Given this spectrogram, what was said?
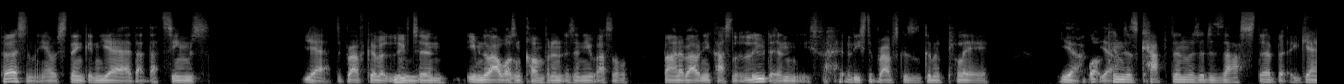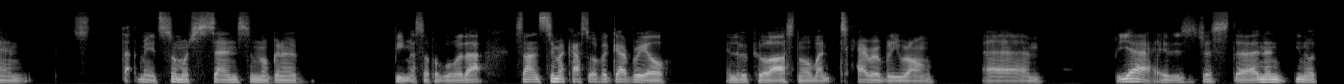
personally, I was thinking, yeah, that that seems, yeah, Dubravka at hmm. Luton. Mm. Even though I wasn't confident as a Newcastle fan about Newcastle at Luton, at least Dubravka's going to play. Yeah, Watkins yeah. as captain was a disaster, but again, that made so much sense. I'm not going to beat myself up over that. Starting Tsimikas over Gabriel in Liverpool Arsenal went terribly wrong. Um, but yeah, it was just uh, and then you know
